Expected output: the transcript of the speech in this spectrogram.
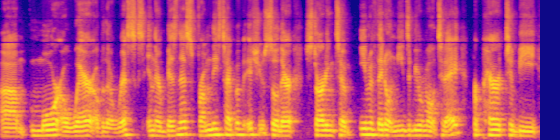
um, more aware of the risks in their business from these type of issues. So they're starting to even if they don't need to be remote today prepare to be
